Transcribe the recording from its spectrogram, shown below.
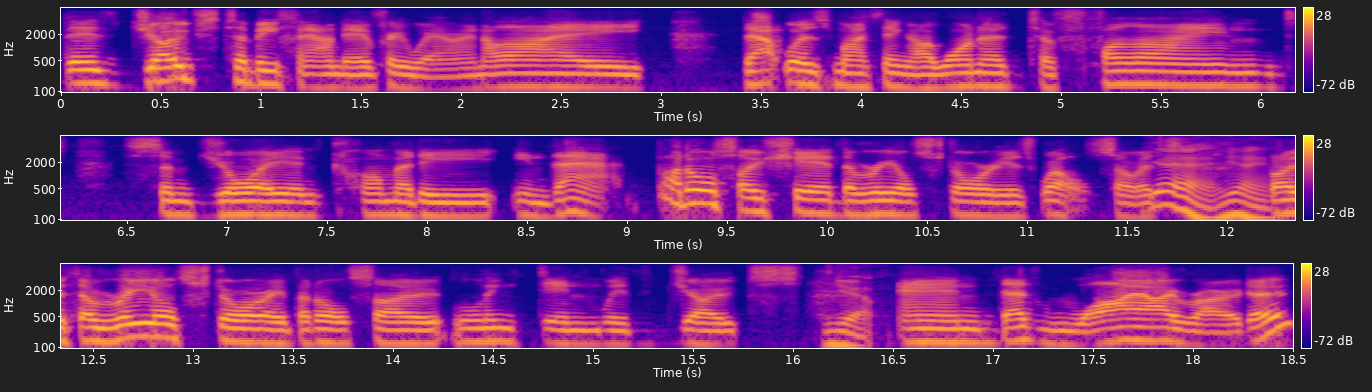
there's jokes to be found everywhere, and I that was my thing. I wanted to find some joy and comedy in that, but also share the real story as well. So it's yeah, yeah. both a real story, but also linked in with jokes. Yeah. And that's why I wrote it.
